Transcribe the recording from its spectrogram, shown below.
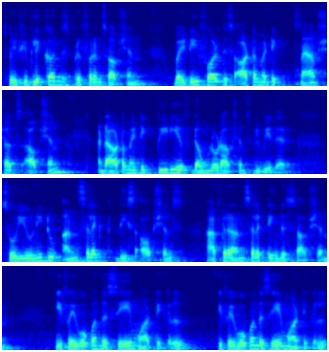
So if you click on this preference option, by default, this automatic snapshots option and automatic PDF download options will be there. So you need to unselect these options. After unselecting this option, if I open the same article, if I open the same article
